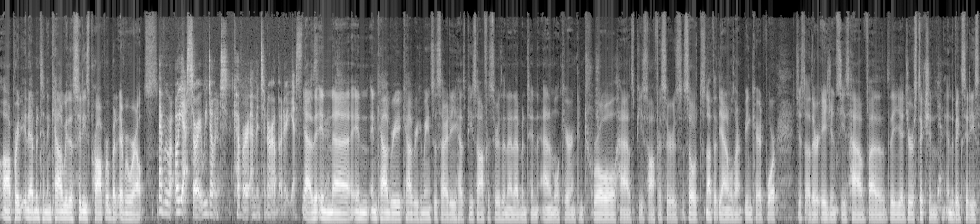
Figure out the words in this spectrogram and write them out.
operate in Edmonton and Calgary, the cities proper, but everywhere else. Everywhere. Oh, yes. Sorry, we don't cover Edmonton or Alberta. Yes. Yeah, the, in uh, in in Calgary, Calgary Humane Society has peace officers, and in Edmonton, Animal Care and Control has peace officers. So it's not that the animals aren't being cared for just other agencies have uh, the uh, jurisdiction yeah. in the big cities.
